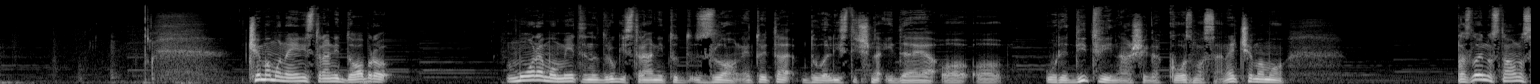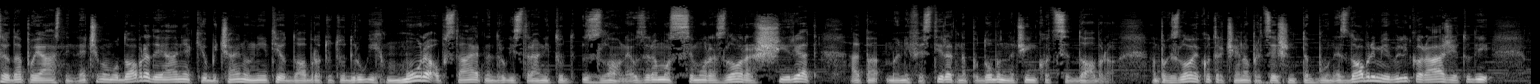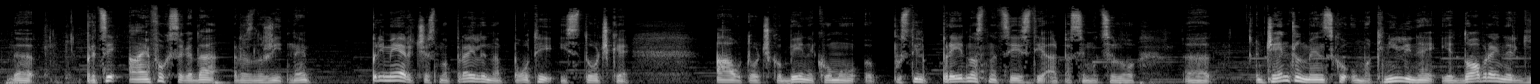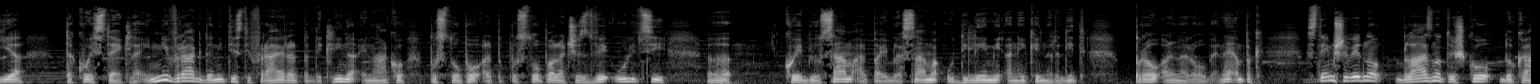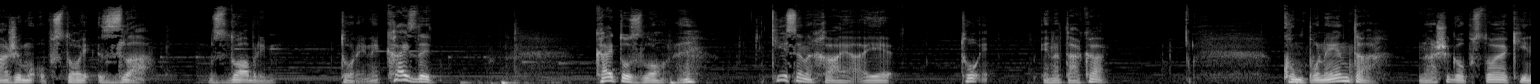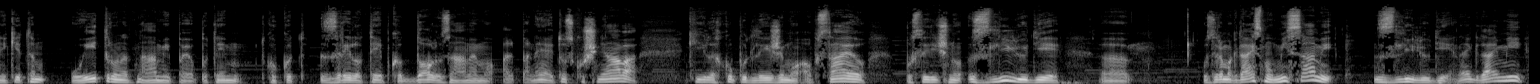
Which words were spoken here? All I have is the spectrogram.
Če imamo na eni strani dobro, moramo imeti na drugi strani tudi zlo. Ne? To je ta dualistična ideja o, o ureditvi našega kozmosa. Ne? Če imamo, pa zelo enostavno se jo da pojasniti, ne? če imamo dobra dejanja, ki običajno netijo dobro tudi v drugih, mora obstajati na drugi strani tudi zlo, ne? oziroma se mora zlo razširjati ali pa manifestirati na podoben način kot se dobro. Ampak zlo je, kot rečeno, precejšen tabu. Ne? Z dobrim je veliko ražje, tudi eh, precej ajfoh se ga da razložiti. Ne? Primer, če smo prej na poti iz točke A v točko B, nekomu eh, pustili prednost na cesti ali pa se mu celo uh, džentlmensko umaknili, ne, je dobra energija takoj stekla. In ni vrag, da ni tisti frajer ali pa deklina enako postopal ali pa postopala čez dve ulici, uh, ko je bil sam ali pa je bila sama v dilemi, a nekaj narediti prav ali narobe. Ne. Ampak s tem še vedno blazno težko dokažemo obstoj zla z dobrim. Torej, ne, kaj zdaj? Kaj je to zlo? Ne? Kje se nahaja? A je to ena taka komponenta našega obstoja, ki je nekje tam v etru nad nami, pa jo potem tako kot zrelo tepko dol vzamemo, ali pa ne, je to skušnjava, ki ji lahko podležemo, a obstajajo posledično zli ljudje, uh, oziroma kdaj smo mi sami zli ljudje, ne? kdaj mi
